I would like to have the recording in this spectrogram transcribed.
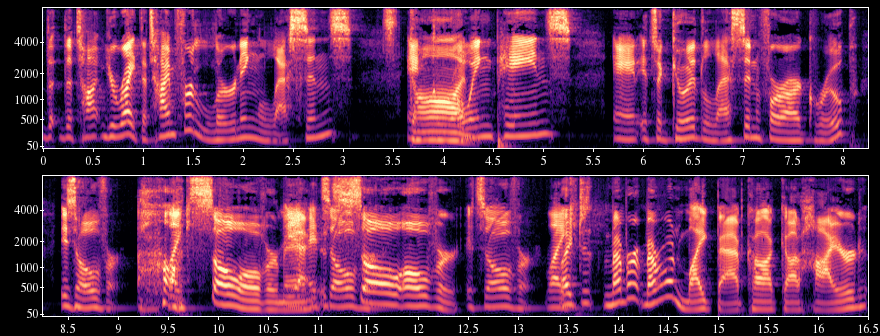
the the time. You're right. The time for learning lessons and gone. growing pains, and it's a good lesson for our group is over. like oh, like it's so over man Yeah, it's over. so over it's over. Like, like just remember remember when Mike Babcock got hired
